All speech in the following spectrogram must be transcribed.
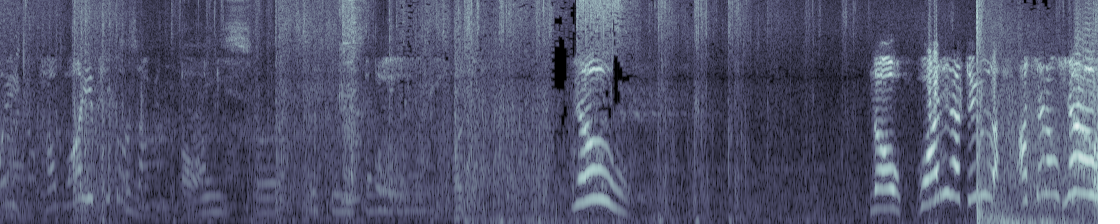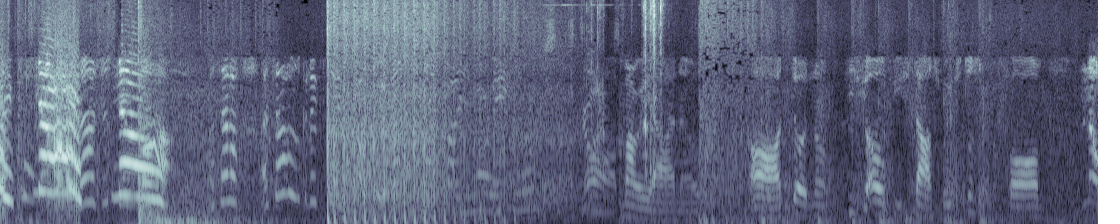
Wait, how, why are people stopping? Oh, Nice, so 15, 17. God. No! No! Why did I do that? I said I was No! gonna play No! football. I just did No! I said I, I said I was gonna play football. There we go, Oh, Mariano. Oh, I don't know. He's got OP stats, but he just doesn't perform. No!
